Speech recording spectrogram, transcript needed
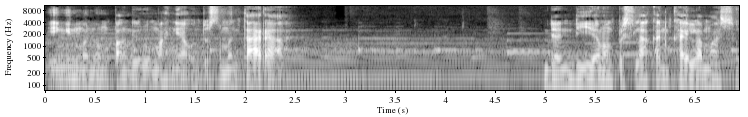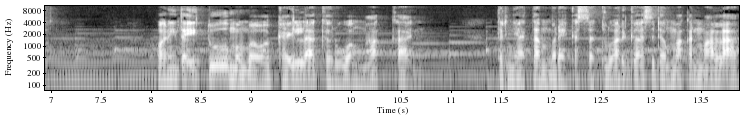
ingin menumpang di rumahnya untuk sementara. Dan dia mempersilahkan Kayla masuk. Wanita itu membawa Kayla ke ruang makan. Ternyata mereka sekeluarga sedang makan malam.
